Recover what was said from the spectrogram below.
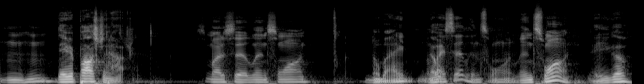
Mm-hmm. David Pastrnak. Somebody said Lynn Swann. Nobody, nobody said Lynn Swann. Lynn Swann. There you go.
